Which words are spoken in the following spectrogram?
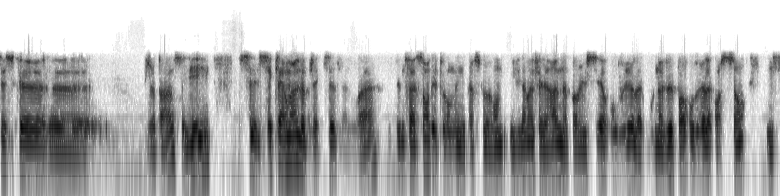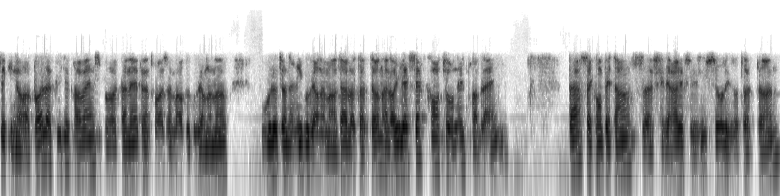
c'est ce que euh, je pense. Et c'est clairement l'objectif de la loi, d'une façon détournée, parce que évidemment le fédéral n'a pas réussi à ouvrir ou ne veut pas ouvrir la Constitution. Il sait qu'il n'aura pas l'appui des provinces pour reconnaître un troisième ordre de gouvernement ou l'autonomie gouvernementale autochtone. Alors, il essaie de contourner le problème par sa compétence euh, fédérale exclusive sur les Autochtones.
